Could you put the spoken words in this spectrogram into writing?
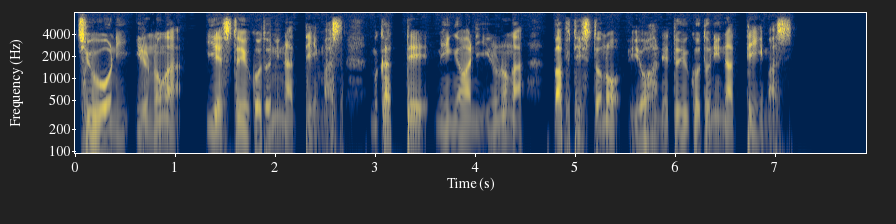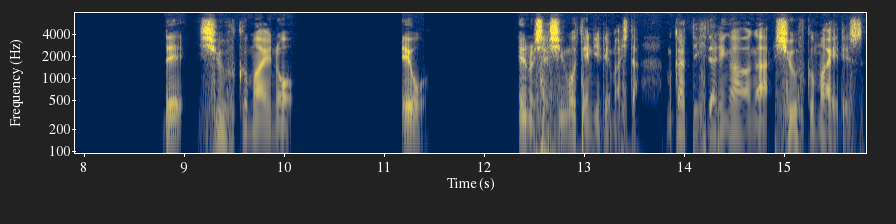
中央にいるのがイエスということになっています。向かって右側にいるのがバプティストのヨハネということになっています。で、修復前の絵を、絵の写真を手に入れました。向かって左側が修復前です。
